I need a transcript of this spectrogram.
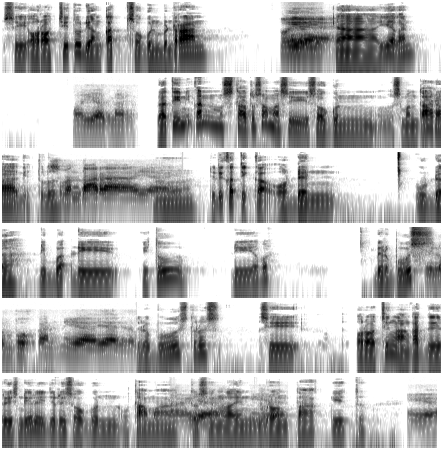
si Orochi tuh diangkat shogun beneran. Oh iya iya. Nah iya kan. Oh iya benar. Berarti ini kan statusnya masih shogun sementara gitu loh. Sementara ya. Hmm, jadi ketika Oden udah di, di itu di apa direbus Dilumpuhkan. Iya iya. direbus. direbus terus si Orochi ngangkat diri sendiri jadi shogun utama Nah, terus iya, yang lain iya. berontak gitu Iya.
